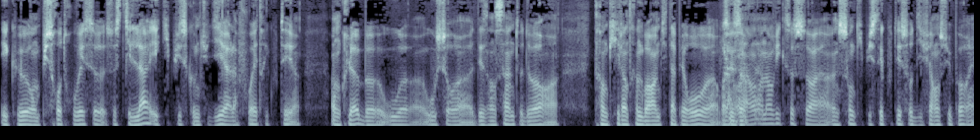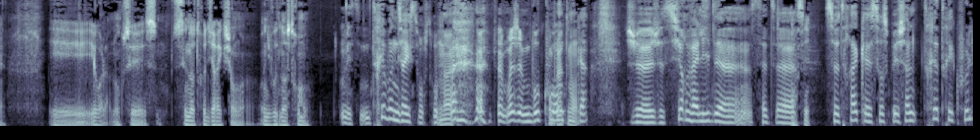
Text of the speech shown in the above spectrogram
et qu'on puisse retrouver ce, ce style-là et qui puisse, comme tu dis, à la fois être écouté en club ou, ou sur des enceintes dehors, tranquille, en train de boire un petit apéro. euh, voilà, C'est on ça. a, on a envie que ce soit un son qui puisse s'écouter sur différents supports et, et, et voilà. Donc c'est c'est notre direction euh, au niveau de Nostromo. mais c'est une très bonne direction, je trouve. Ouais. Enfin, moi, j'aime beaucoup en tout Complètement. cas. Je, je survalide euh, cette euh, ce track So Special, très très cool.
